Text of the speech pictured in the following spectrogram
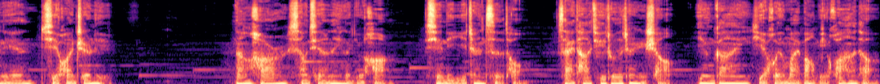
年喜欢之旅。男孩想起了那个女孩，心里一阵刺痛。在他居住的镇上，应该也会有卖爆米花的。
